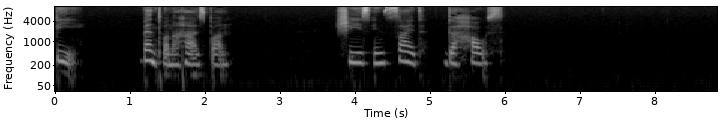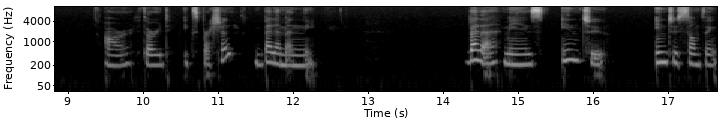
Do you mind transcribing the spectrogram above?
B. Bent van a házban. She is inside the house. Our third expression, belemenni. Bele means into into something.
